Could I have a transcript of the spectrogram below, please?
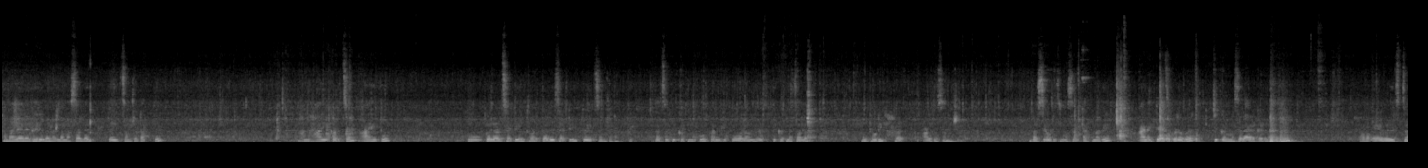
हा माझ्या घरी बनवलेला मसाला आहे तो एक चमचा टाकते. आणि हा इकडचा आहे तो. तो कलरसाठी आणि थोडं तरीसाठी तो एक चमचा टाकते. त्याचं तिखट नको कारण की पोरांना तिखट नाही चालत. आणि थोडी हळद अर्धा चमचा. बस एवढंच मसाला टाकणार आहे. आणि त्याचबरोबर चिकन मसाला ॲड करणार आहे. बघा यावेळेसचा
